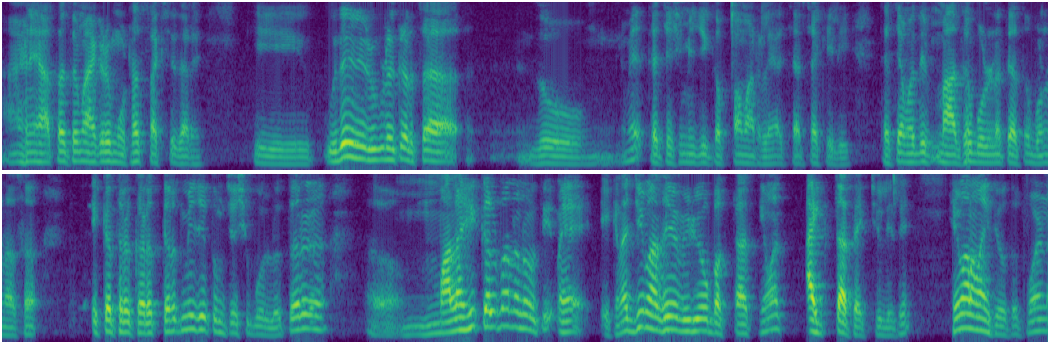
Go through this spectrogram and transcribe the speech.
आणि आता तर माझ्याकडे मोठाच साक्षीदार आहे की उदय निरुगडकरचा जो म्हणजे त्याच्याशी मी जी गप्पा मारल्या चर्चा केली त्याच्यामध्ये माझं बोलणं त्याचं बोलणं असं एकत्र करत करत मी जे तुमच्याशी बोललो तर मला मलाही कल्पना नव्हती. म्हणजे एकनाथजी माझे व्हिडिओ बघतात किंवा ऐकतात ॲक्च्युली ते. हे मला माहिती होतं. पण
